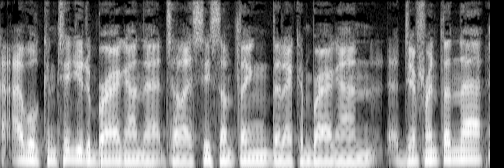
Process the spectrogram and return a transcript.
I I will continue to brag on that until I see something that I can brag on different than that.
